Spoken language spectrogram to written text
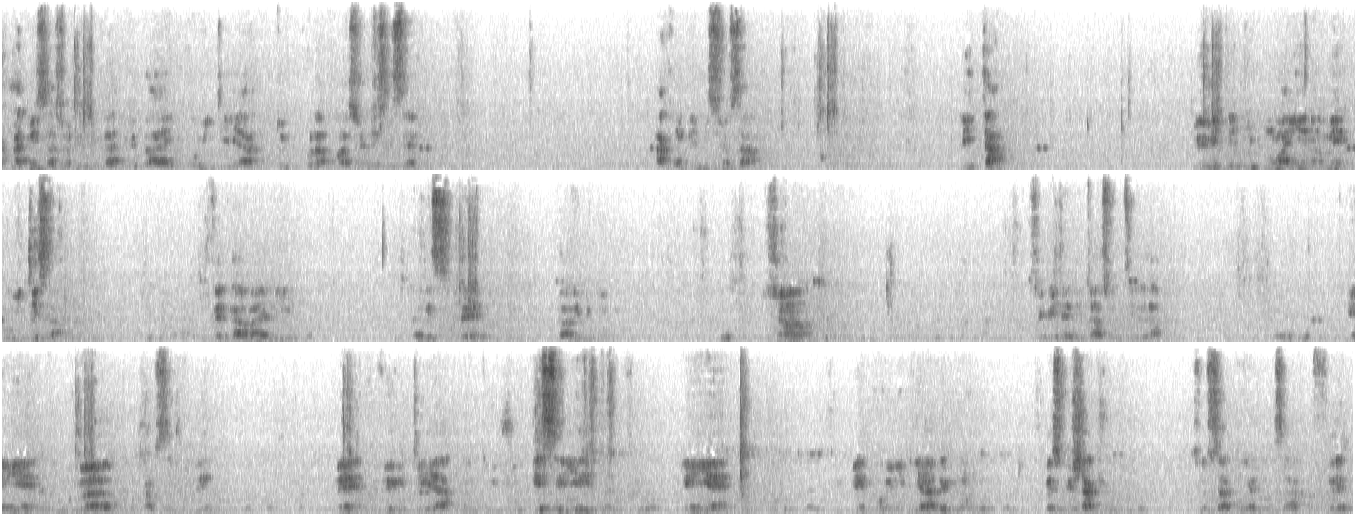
l'administration municipale prépare le comité a toute collaboration nécessaire accomplir mission ça. L'État lui mettre tout moyen en main ça. Pour faire travailler le respect de la République. Jean, secrétaire d'État sorti là, gagné gouverneur, a circulé, mais la vérité a toujours essayé de gagner mais communiquer avec nous presque chaque jour sur ça que ça a fait.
